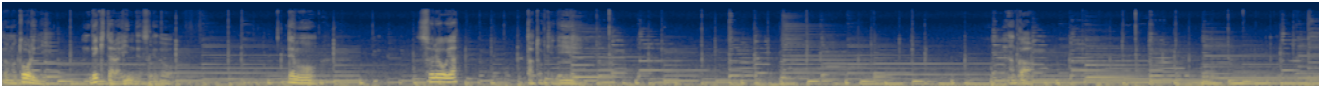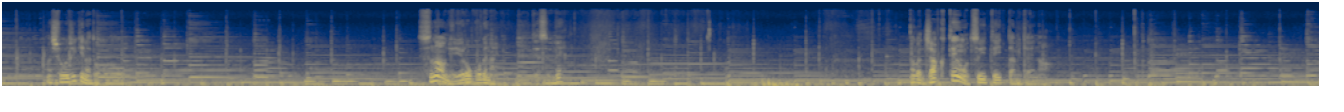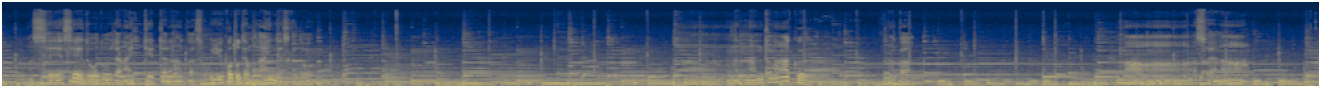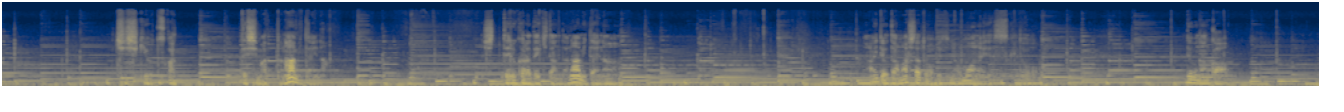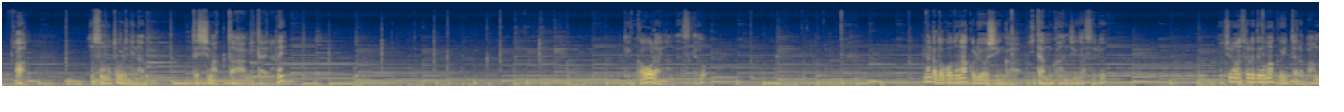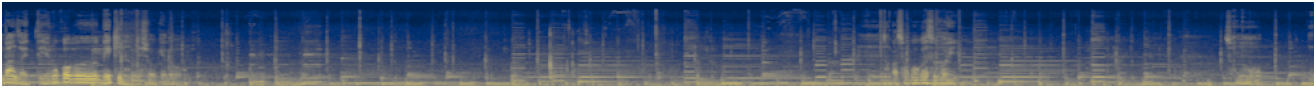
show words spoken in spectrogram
その通りにできたらいいんですけどでもそれをやった時になんかまあ、正直なところ素直には喜べないんですよね。なんか弱点をついていったみたいな正々堂々じゃないって言ったらなんかそういうことでもないんですけど。うんなんとなくなんかまあそうやな。知識を使ってしまったなみたいな。知ってるからできたんだなみたいな。手を騙したとは別に思わないですけど。でもなんかあその通りになってしまったみたいなね。結果オーライなんですけど。なんかどことなく両親が痛む感じがする。もちろんそれでうまくいったら万々歳って喜ぶべきなんでしょうけど。そこがすごい。その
